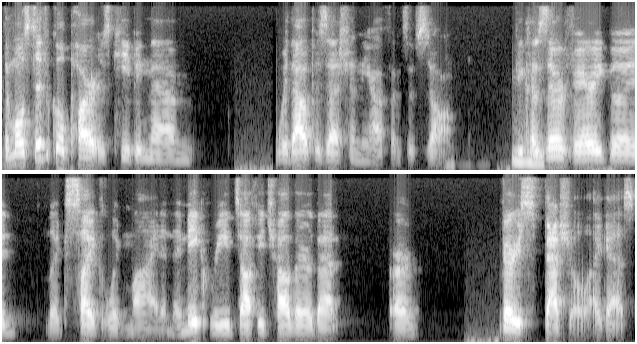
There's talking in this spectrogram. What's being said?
The most difficult part is keeping them without possession in the offensive zone because they're very good like cycling line and they make reads off each other that are very special, I guess.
